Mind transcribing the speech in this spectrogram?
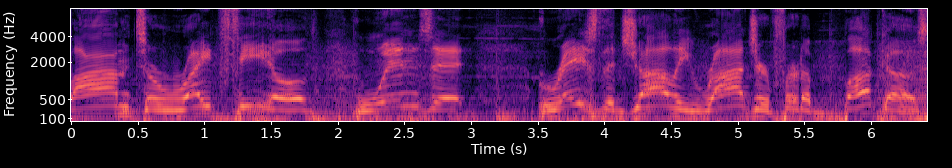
bomb to right field, wins it. Raise the Jolly Roger for the Buckos.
